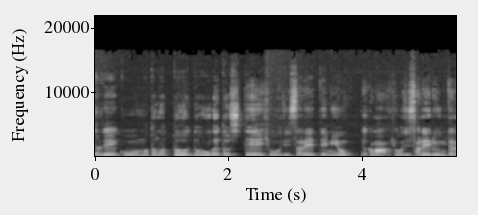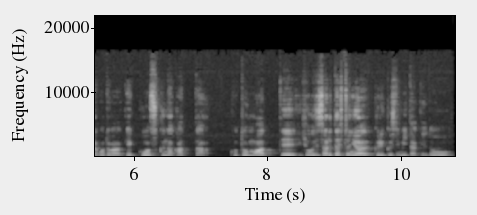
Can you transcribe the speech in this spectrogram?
なので、こう、もともと動画として表示されてみよう、なんかまあ、表示されるみたいなことが結構少なかったこともあって、表示された人にはクリックしてみたけど、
